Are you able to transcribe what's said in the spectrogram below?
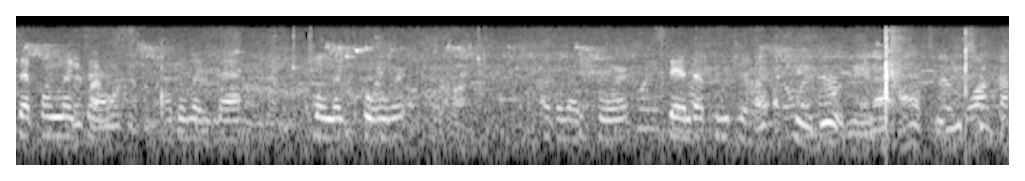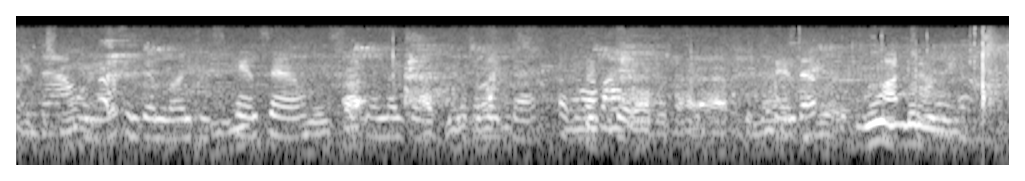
Step one leg If back, other leg back, one leg forward, other leg forward, stand up and jump. I can't do it, man. I, I have to eat Walk up and down, and then lunges, hands mm-hmm. down, one leg back, other leg back, other leg forward. Stand up, hot down.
